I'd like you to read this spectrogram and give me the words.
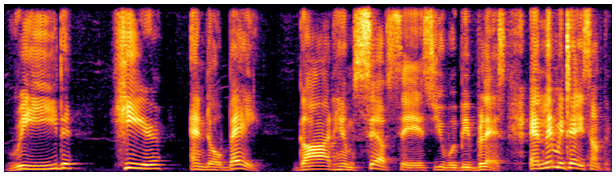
read, hear, and obey, God Himself says you will be blessed. And let me tell you something.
